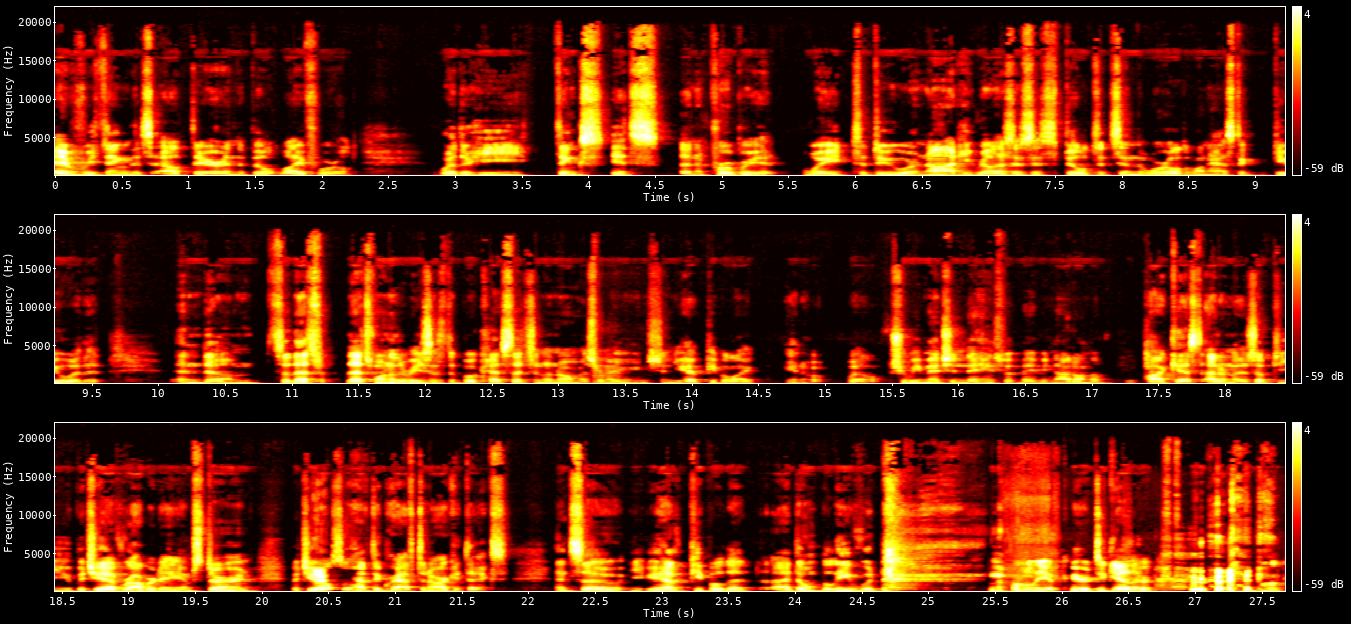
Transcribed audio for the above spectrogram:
everything that's out there in the built life world, whether he thinks it's an appropriate way to do or not. He realizes it's built, it's in the world. One has to deal with it, and um, so that's that's one of the reasons the book has such an enormous mm-hmm. range. And you have people like you know, well, should we mention names, but maybe not on the podcast? I don't know. It's up to you. But you have Robert A. M. Stern, but you yeah. also have the Grafton Architects, and so you have people that I don't believe would. normally appear together right. in the book,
